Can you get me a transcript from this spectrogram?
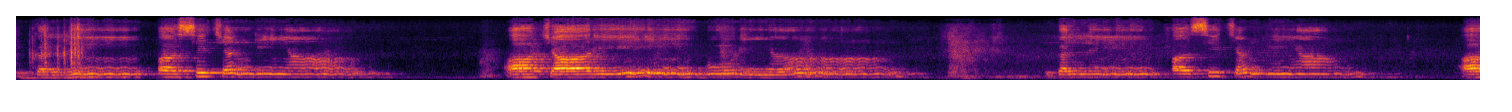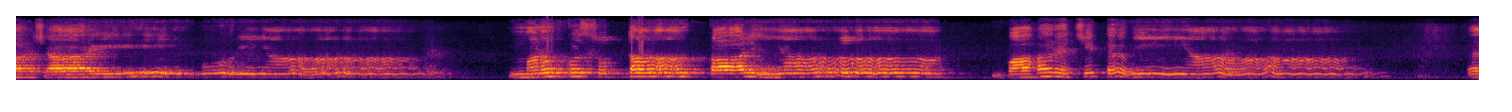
ਗੱਲੀ ਅਸ ਚੰਗੀਆਂ ਆਚਾਰੀ ਬੁਰੀਆਂ ਗੱਲੀ ਅਸ ਚੰਗੀਆਂ ਆਚਾਰੀ ਬੁਰੀਆਂ ਮਨੁੱਖ ਸੁੱਧਾਂ ਕਾਲੀਆਂ ਬਾਹਰ ਚਿਤਵੀਆਂ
